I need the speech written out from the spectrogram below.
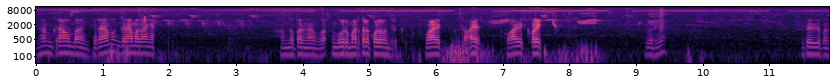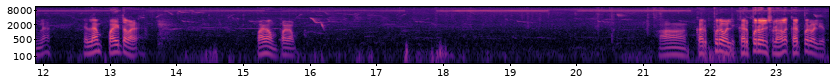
எல்லாம் கிராமம் பாருங்கள் கிராமம் கிராமம் தாங்க. அங்கே பாருங்கள் அங்கே அங்கே ஒரு மரத்தில் கொலை வந்திருக்கு. வாழை வாழை வாழை கொலை. பாருங்க. தெரியுது பாருங்களா? எல்லாம் பழுத்த வாழை. பழம் பழம். ஆ கற்பூரவள்ளி. கற்பூரவள்ளி சொல்லுவாங்களா கற்பூரவள்ளி அது.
